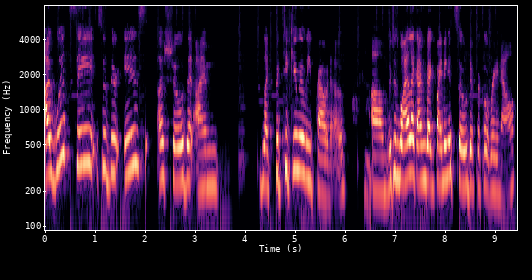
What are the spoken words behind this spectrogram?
I would say so. There is a show that I'm like particularly proud of, um, which is why like I'm like finding it so difficult right now.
